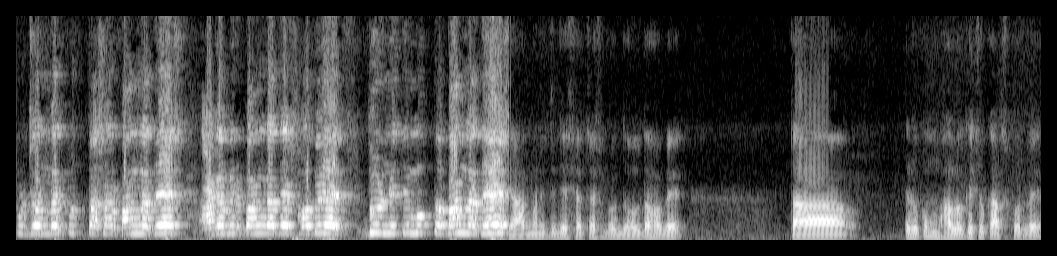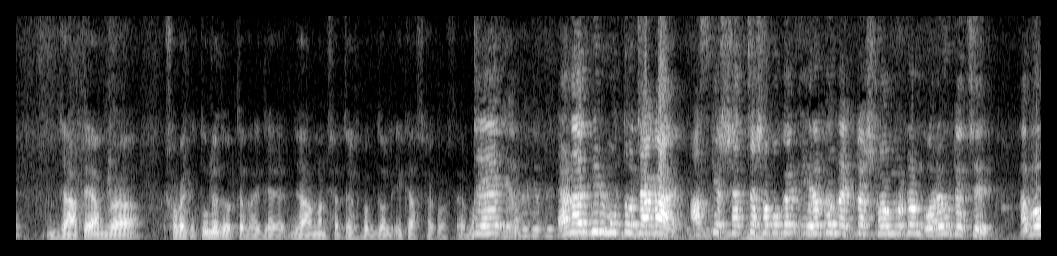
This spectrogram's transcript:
প্রজন্মের প্রত্যাশার বাংলাদেশ আগামীর বাংলাদেশ হবে দুর্নীতি মুক্ত বাংলাদেশ। জার্মানিতে যে স্বেচ্ছাসেবক দলটা হবে তারা এরকম ভালো কিছু কাজ করবে যাতে আমরা সবাইকে তুলে ধরতে পারি যে জার্মান স্বেচ্ছাসেবক দল এই কাজটা করছে। এবং এনআরবির মতো জায়গায় আজকে স্বেচ্ছাসেবকের এরকম একটা সংগঠন গড়ে উঠেছে এবং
